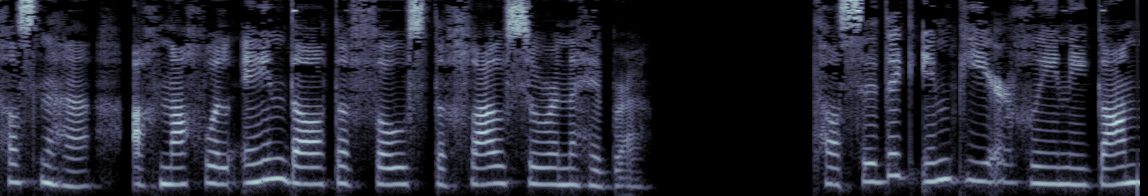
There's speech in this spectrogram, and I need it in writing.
tosnathe ach nach bhfuil aon dáta fós de chlamhsúr na hoibre. Tá sidig impi ar dhaoine gan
